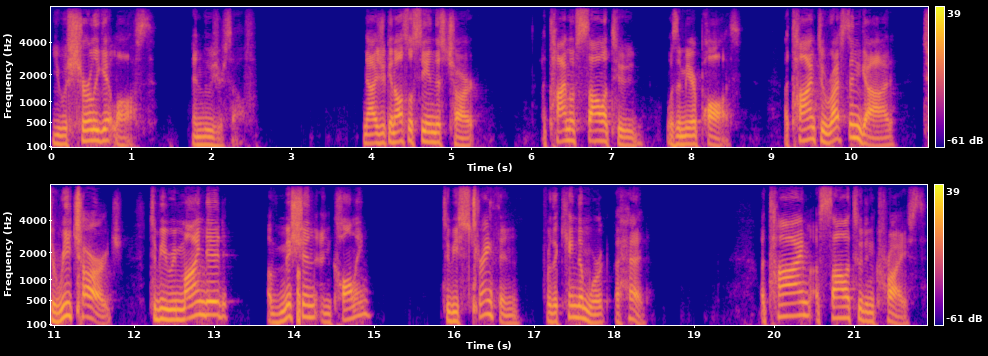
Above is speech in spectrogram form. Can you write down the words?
you will surely get lost and lose yourself. Now, as you can also see in this chart, a time of solitude was a mere pause, a time to rest in God, to recharge, to be reminded of mission and calling, to be strengthened for the kingdom work ahead. A time of solitude in Christ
